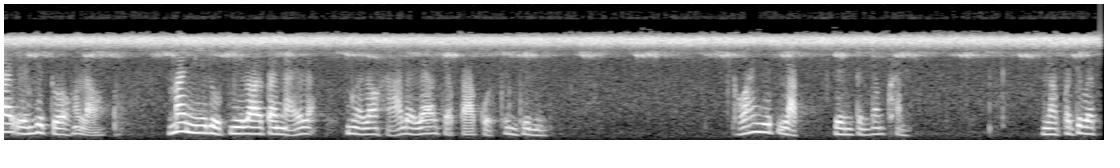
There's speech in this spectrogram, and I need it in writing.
ได้เองที่ตัวของเรา ไม่มีหลุดมีรอยไปไหนละเมื่อเราหาได้แล้วจะปรากฏขึ้นที่นี่ขอให้ยึดหลักเกณฑ์เป็นสำคัญ หลักปฏิบัติ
